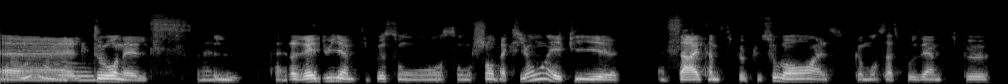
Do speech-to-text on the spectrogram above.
Euh, elle tourne, elle, elle, elle, réduit un petit peu son, son champ d'action et puis euh, elle s'arrête un petit peu plus souvent, elle commence à se poser un petit peu,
